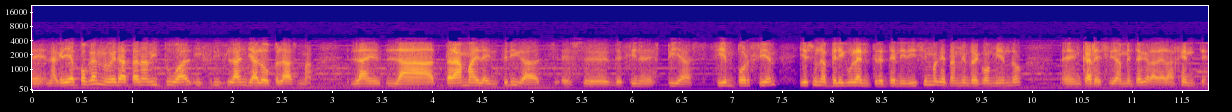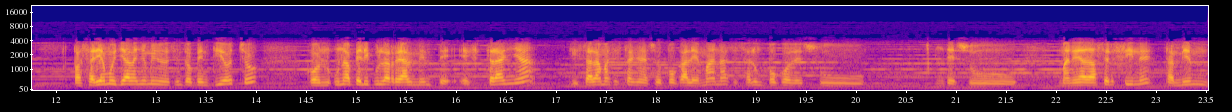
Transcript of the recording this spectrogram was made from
eh, en aquella época no era tan habitual y Friesland ya lo plasma la, trama y la intriga es eh, de cine de espías 100% y es una película entretenidísima que también recomiendo encarecidamente que la de la gente. Pasaríamos ya al año 1928 con una película realmente extraña, quizá la más extraña de su época alemana, se sale un poco de su de su manera de hacer cine, también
